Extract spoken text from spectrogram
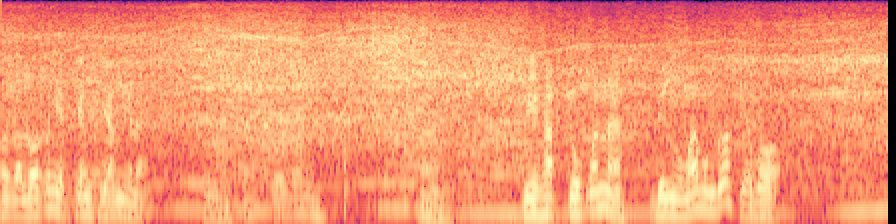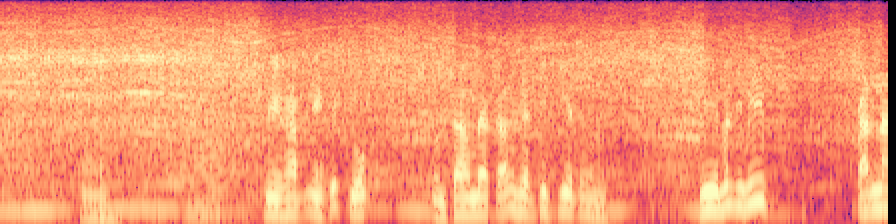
มันก็รถมันเห็ดเสียงเสียงนี่แหละนี่ครับจุกมันน่ะ ดึงออกมามึงดูเสียบ่อ่านี่ครับนี่คือจุกขุนสร้างแบบกังเห็ดจี๊ดๆทั้งนั้นนี่มันจะมีกันน้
